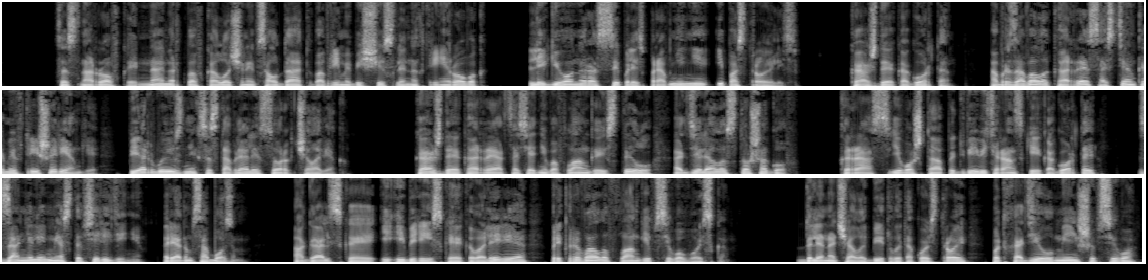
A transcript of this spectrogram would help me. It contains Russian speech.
Со сноровкой, намертво вколоченной в солдат во время бесчисленных тренировок, легионы рассыпались по равнине и построились. Каждая когорта образовала каре со стенками в три шеренги, первую из них составляли 40 человек. Каждая каре от соседнего фланга и с тылу отделяла 100 шагов. Крас, его штаб и две ветеранские когорты заняли место в середине, рядом с обозом, а гальская и иберийская кавалерия прикрывала фланги всего войска. Для начала битвы такой строй подходил меньше всего.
